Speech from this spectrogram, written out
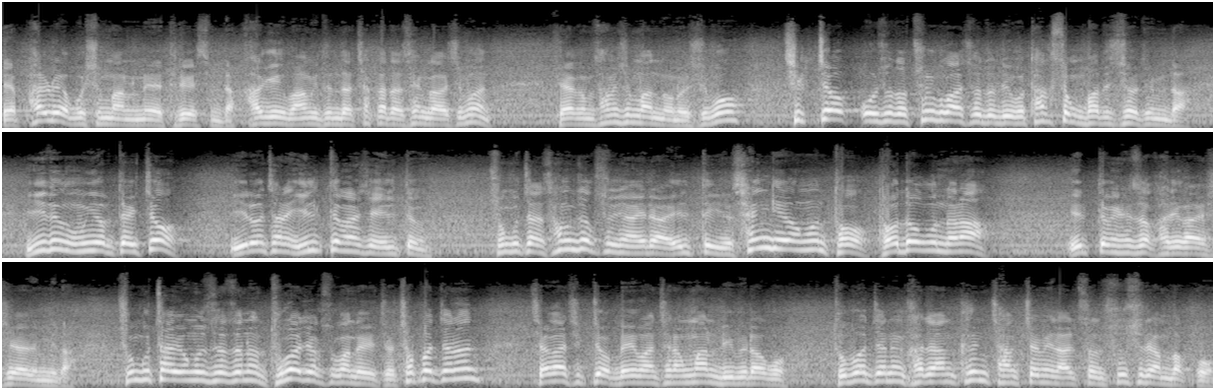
네, 850만 원에 드리겠습니다. 가격이 마음에 든다 착하다 생각하시면 계약금 30만 원 넣으시고 직접 오셔도 출고하셔도 되고 탁송 받으셔도 됩니다. 2등 의미 없다 했죠? 이런 차는 1등 하세요 1등. 중고차는 성적순이 아니라 1등이죠. 생계형은 더 더더군다나 1등 해서 가져가셔야 됩니다. 중고차 연구소에서는 두 가지 약속한다했죠첫 번째는 제가 직접 매반 차량만 리뷰를 하고 두 번째는 가장 큰 장점이 날선 수수료 안 받고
